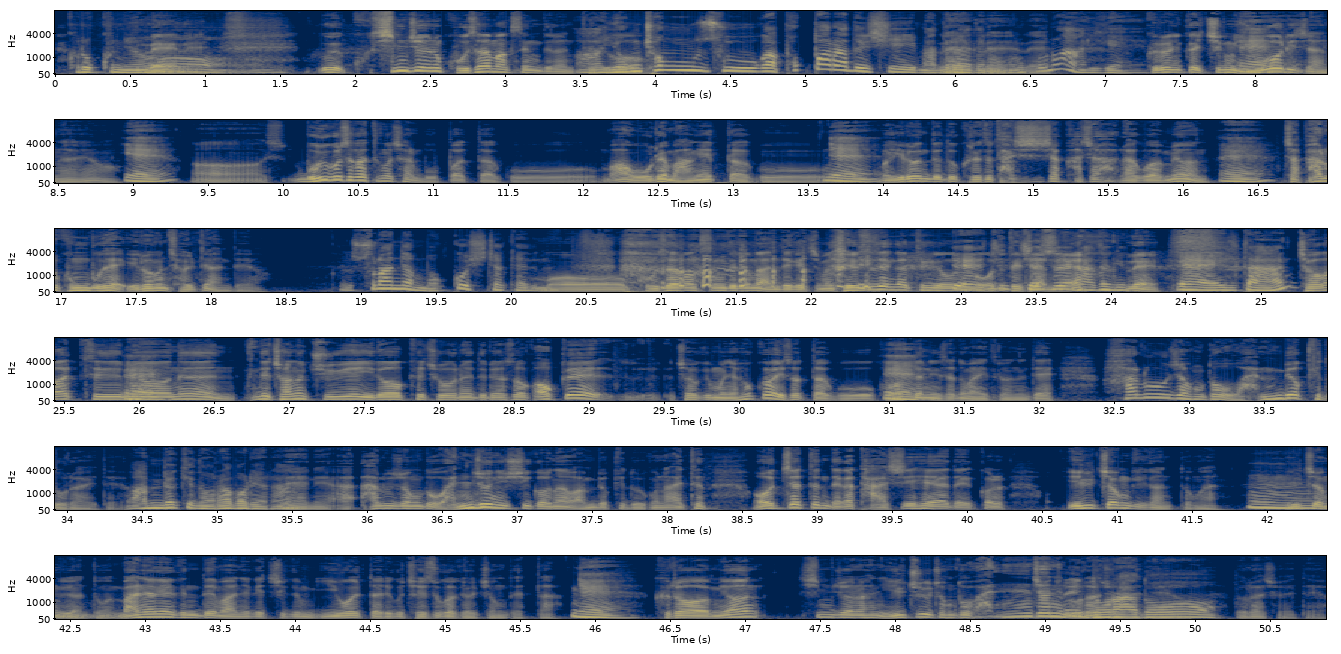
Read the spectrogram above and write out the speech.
그렇군요. 네네. 그 심지어는 고3 학생들한테도 아, 용청수가 폭발하듯이 만들어야 네, 되는 네, 거구나, 이게. 그러니까 지금 네. 6월이잖아요. 예. 어, 모의고사 같은 거 잘 못 봤다고, 막 올해 망했다고, 네. 막 이런데도 그래도 다시 시작하자라고 하면, 예. 자 바로 공부해 이러면 절대 안 돼요. 술 한 잔 먹고 시작해야 되는 뭐 고3 학생들은 안 되겠지만 재수생 같은 경우는 먹어도 되지 예, 않나요? 같은 경우. 네. 예, 일단. 저 같으면은 근데 저는 주위에 이렇게 조언해 드려서 어꽤 저기 뭐냐 효과가 있었다고 고맙다는 예. 인사도 많이 들었는데 하루 정도 완벽히 놀아야 돼요. 완벽히 놀아 버려라. 네네 아, 하루 정도 완전히 쉬거나 완벽히 놀거나 하여튼 어쨌든 내가 다시 해야 될 걸 일정 기간 동안 음. 일정 기간 동안 만약에 근데 만약에 지금 2월 달이고 재수가 결정됐다 예. 그러면 심지어는 한 일주일 정도 완전히 놀아줘야 놀아도. 돼요. 놀아줘야 돼요.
